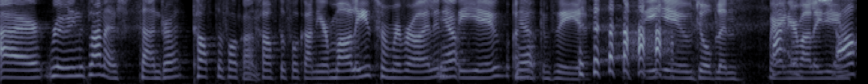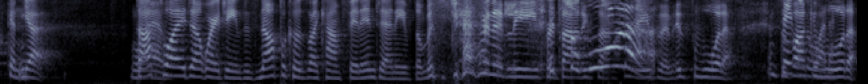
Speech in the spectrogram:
are ruining the planet. Sandra, cop the fuck on. Cough the fuck on your Molly's from River Island. Yep. See you. I Yep. fucking see you. I see you, Dublin, wearing That your Molly jeans. shocking. Yeah, That's why I don't wear jeans. It's not because I can't fit into any of them. It's definitely for It's that exact water. reason. It's the water. It's the saving the fucking water. water.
